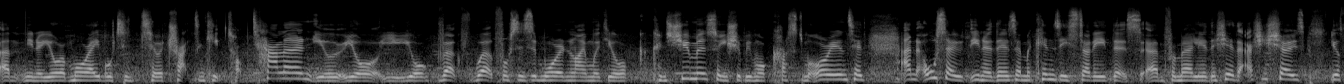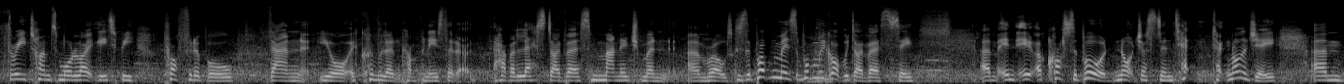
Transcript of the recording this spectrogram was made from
um, you know, you're more able to, to attract and keep top talent. You, your your work, workforce is more in line with your consumers, so you should be more customer oriented. And also, you know, there's a McKinsey study that's um, from earlier this year that actually shows you're three times more likely to be profitable than your equivalent companies that have a less diverse management um, roles. Because the problem is, the problem we got with diversity um, in, across the board, not just in te technology, um,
